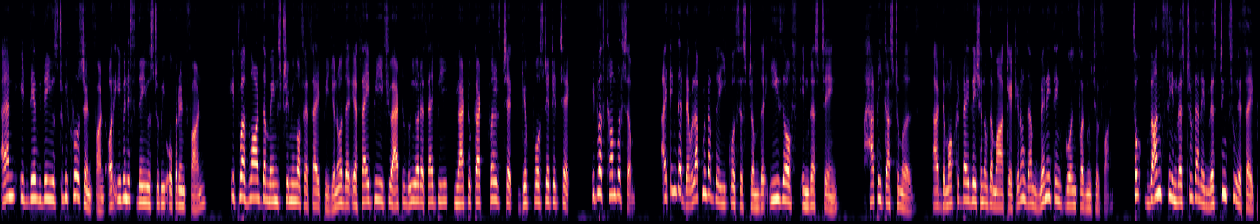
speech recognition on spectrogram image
And it, they, they used to be closed-end fund, or even if they used to be open-end fund, it was not the mainstreaming of SIP. You know, the SIP, if you had to do your SIP, you had to cut 12 checks, give post-dated checks it was cumbersome. I think the development of the ecosystem, the ease of investing, happy customers, uh, democratization of the market, you know, there are many things going for mutual fund. So once the investors are investing through SIP,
